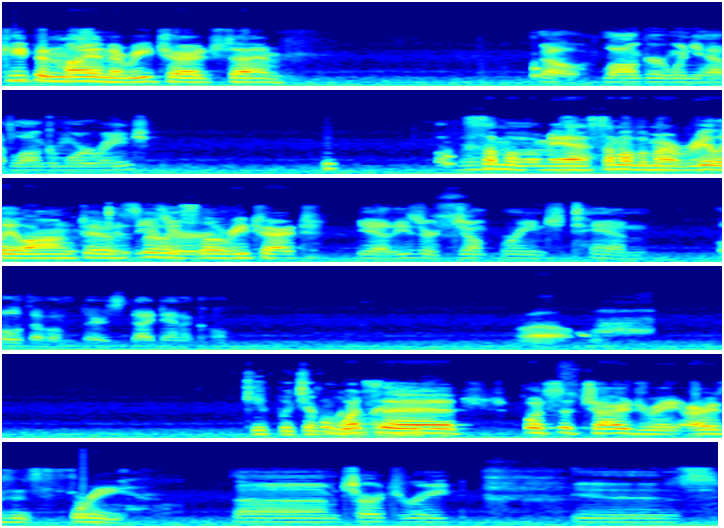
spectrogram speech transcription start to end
Keep in mind the recharge time. Oh, longer when you have longer, more range. Some of them, yeah. Some of them are really long too. these Really are- slow recharge. Yeah, these are jump range ten, both of them. They're identical. Well, Keep whichever one. what's the what's the charge rate? Ours is three. Um, charge rate is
